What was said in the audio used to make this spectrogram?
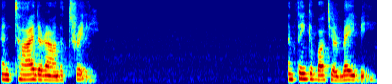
and tied around a tree. And think about your baby.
